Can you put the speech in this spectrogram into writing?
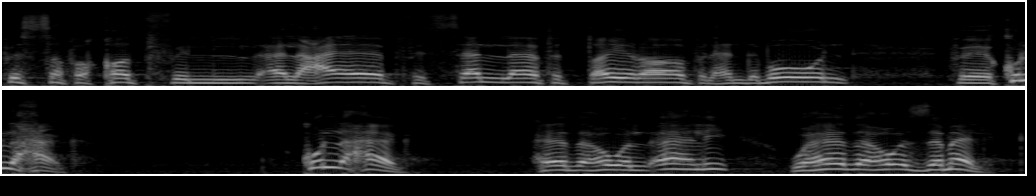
في الصفقات في الألعاب في السلة في الطايرة في الهاندبول في كل حاجة كل حاجة هذا هو الأهلي وهذا هو الزمالك.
